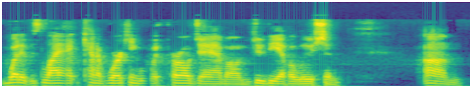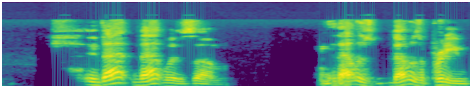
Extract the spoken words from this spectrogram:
what it was like, kind of working with Pearl Jam on Do the Evolution. Um, that that was um that was that was a pretty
